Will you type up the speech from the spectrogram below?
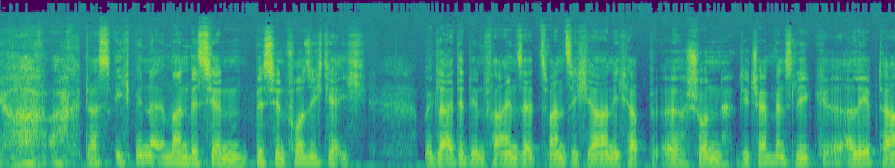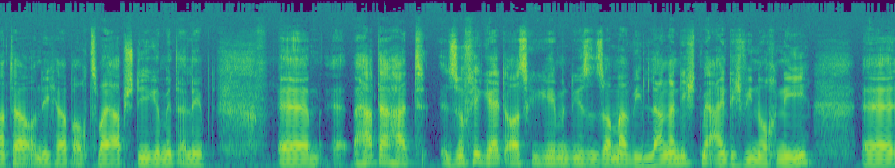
Ja, ach, das, ich bin da immer ein bisschen, bisschen vorsichtiger. Ich begleite den Verein seit 20 Jahren. Ich habe äh, schon die Champions League äh, erlebt, Hertha, und ich habe auch zwei Abstiege miterlebt. Ähm, Hertha hat so viel Geld ausgegeben in diesem Sommer wie lange nicht mehr, eigentlich wie noch nie. Äh,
